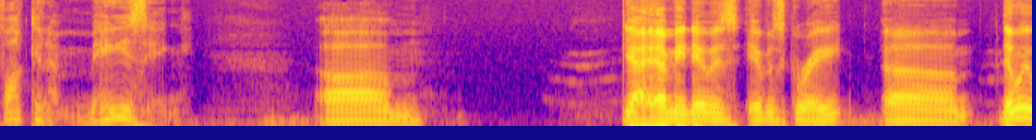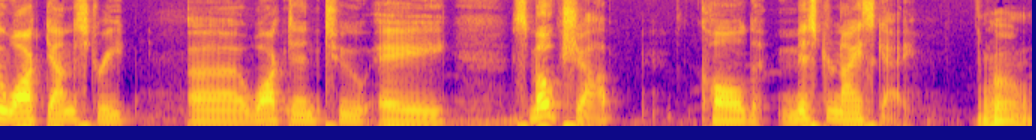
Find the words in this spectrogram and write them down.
fucking amazing. Um yeah i mean it was it was great. Um then we walked down the street uh walked into a smoke shop called mr nice guy Well,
